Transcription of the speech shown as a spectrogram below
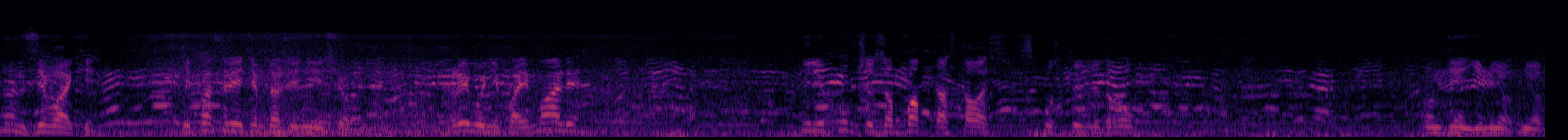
Вон зеваки. И посмотреть им даже нечего. Рыбу не поймали Перекупчица бабка осталась с пустым ведром. Он деньги мнет, мнет.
